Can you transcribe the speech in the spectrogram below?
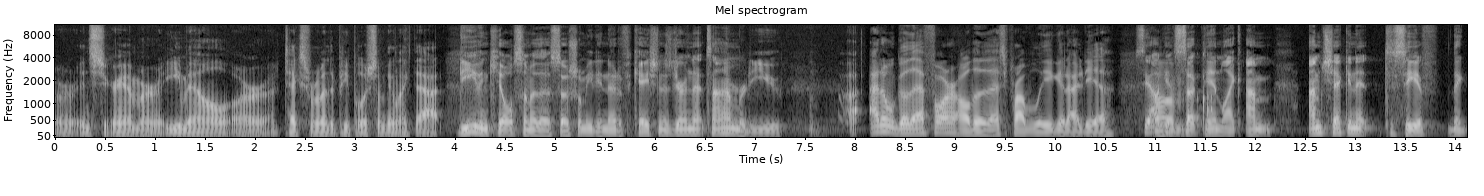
or Instagram or email or text from other people or something like that. Do you even kill some of those social media notifications during that time, or do you? I- I don't go that far, although that's probably a good idea. See, I'll Um, get sucked in. Like I'm, I'm checking it to see if they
